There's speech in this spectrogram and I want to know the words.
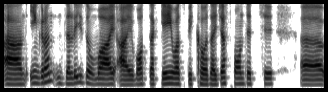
and England. The reason why I watched that game was because I just wanted to, uh,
